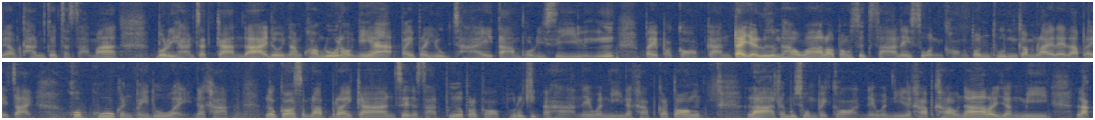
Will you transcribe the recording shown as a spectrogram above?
แล้วท่านก็จะสามารถบริหารจัดการได้ โดยนำความรู้เหล่านี้ไปประยุกต์ใช้ตาม policy หรือไปประกอบกัน แต่อย่าลืมนะว่าเราต้องศึกษาในส่วนของต้นทุนกำไรรายรับรายจ่ายควบคู่กันไปด้วยนะครับแล้วก็สำหรับรายการเศรษฐศาสตร์เพื่อประกอบธุรกิจอาหารในวันนี้นะครับก็ต้องลาท่านผู้ชมไปก่อนในวันนี้นะครับคราวหน้าเรายังมีหลัก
